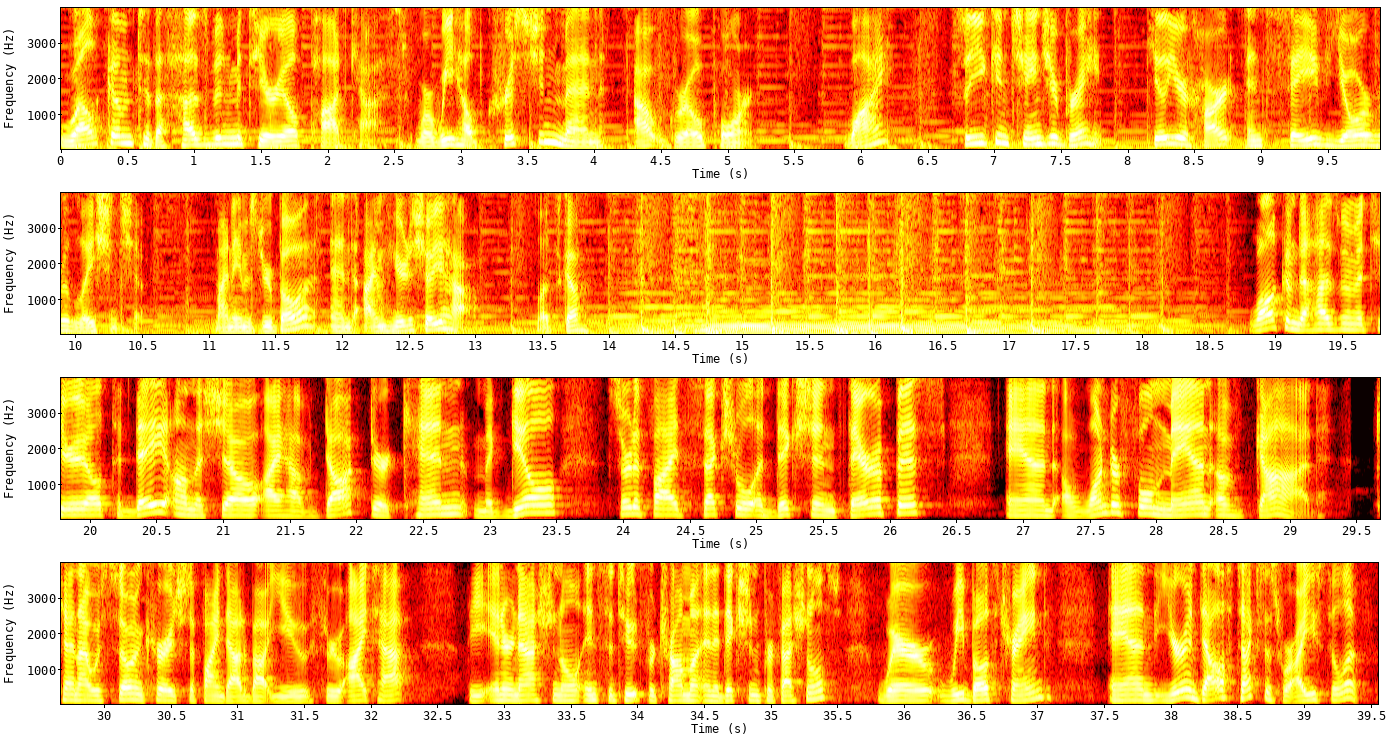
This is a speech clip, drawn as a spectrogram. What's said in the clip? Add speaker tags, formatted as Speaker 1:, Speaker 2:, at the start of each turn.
Speaker 1: Welcome to the Husband Material Podcast, where we help Christian men outgrow porn. Why? So you can change your brain, heal your heart, and save your relationship. My name is Drew Boa, and I'm here to show you how. Let's go. Welcome to Husband Material. Today on the show, I have Dr. Ken McGill, certified sexual addiction therapist, and a wonderful man of God. Ken, I was so encouraged to find out about you through ITAP, the International Institute for Trauma and Addiction Professionals, where we both trained. And you're in Dallas, Texas, where I used to live.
